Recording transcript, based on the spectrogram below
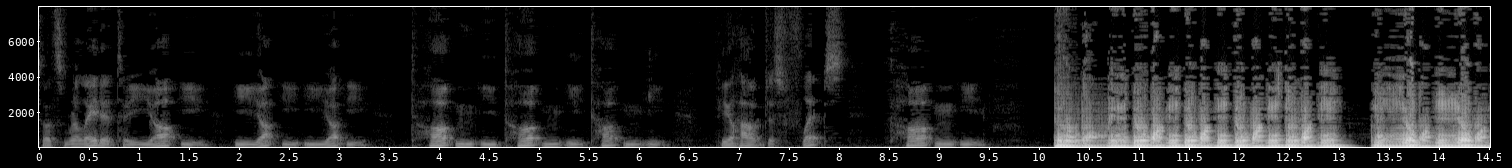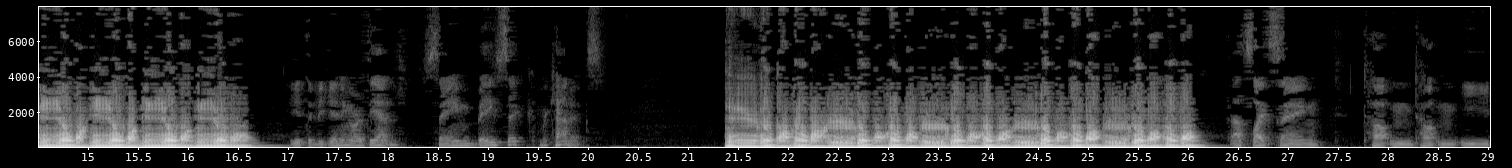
So it's related to ya yi, ya yi, ya yi, ta yi, ta yi, ta yi. Feel how it just flips. Ta yi. At the beginning or at the end. Same basic mechanics. That's like saying ta-n, ta-n, e,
